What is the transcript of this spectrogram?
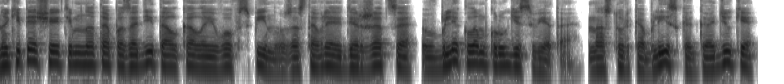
Но кипящая темнота позади толкала его в спину, заставляя держаться в блеклом круге света, настолько близко к гадюке,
